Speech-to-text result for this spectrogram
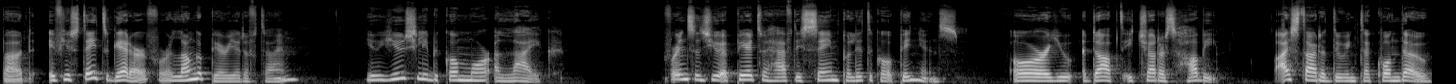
But if you stay together for a longer period of time, you usually become more alike. For instance, you appear to have the same political opinions, or you adopt each other's hobby. I started doing Taekwondo,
